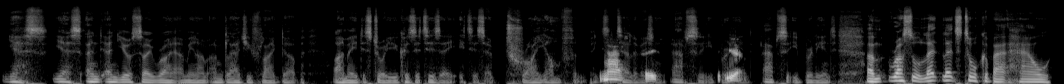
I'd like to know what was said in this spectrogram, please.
Yes, yes, and and you're so right. I mean, I'm, I'm glad you flagged up "I May Destroy You" because it is a it is a triumphant piece of television. Absolutely brilliant, absolutely brilliant. Um, Russell, let, let's talk about how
